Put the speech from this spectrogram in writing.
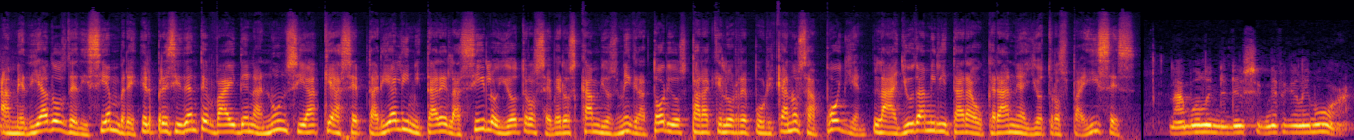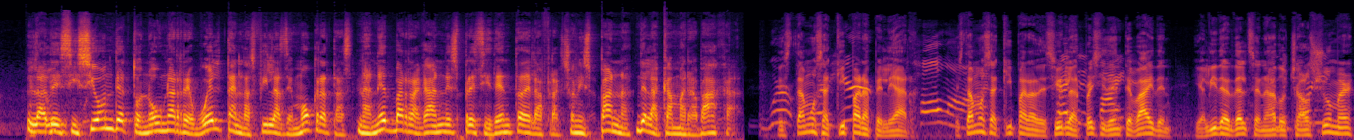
A mediados de diciembre, el presidente Biden anuncia que aceptaría limitar el asilo y otros severos cambios migratorios para que los republicanos apoyen la ayuda militar a Ucrania y otros países. La decisión detonó una revuelta en las filas demócratas. Nanette Barragán es presidenta de la fracción hispana de la Cámara Baja. Estamos aquí para pelear. Estamos aquí para decirle al presidente Biden y al líder del Senado, Charles Schumer,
